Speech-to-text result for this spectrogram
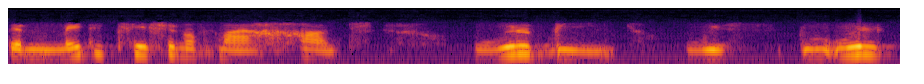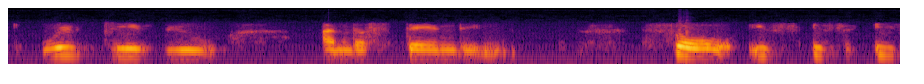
The meditation of my heart will be with will will give you understanding. So if if if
